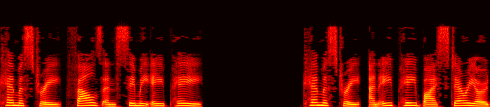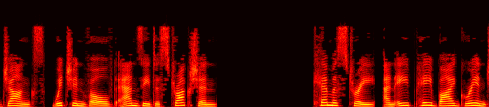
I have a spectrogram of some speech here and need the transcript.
Chemistry Falz and Simi EP Chemistry, an EP by Stereo Junks, which involved ANSI Destruction Chemistry, an EP by Grinch,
